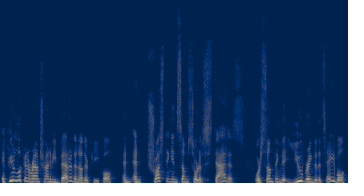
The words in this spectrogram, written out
if you're looking around trying to be better than other people and, and trusting in some sort of status or something that you bring to the table,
